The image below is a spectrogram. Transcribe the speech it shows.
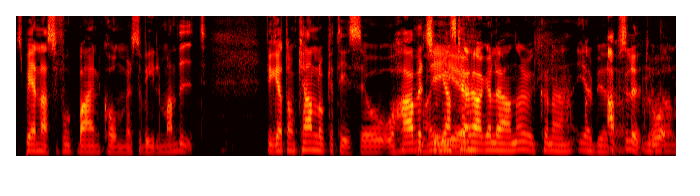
spelarna, så fort Bayern kommer så vill man dit. Vilket de kan locka till sig och, och Havertz är ju... ganska höga löner att kunna erbjuda. Absolut, och,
